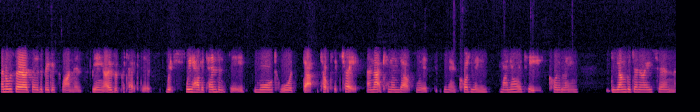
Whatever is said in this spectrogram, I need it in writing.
And also, I'd say the biggest one is being overprotective which we have a tendency more towards that toxic trait. And that can end up with, you know, coddling minorities, coddling the younger generation.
